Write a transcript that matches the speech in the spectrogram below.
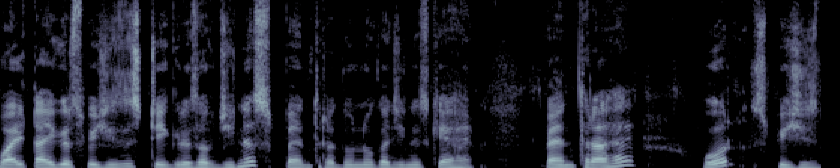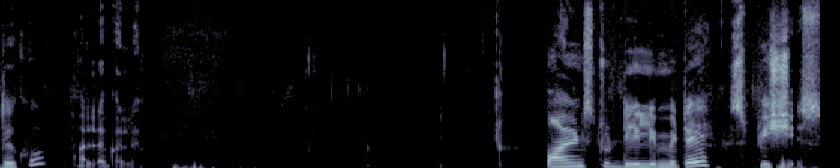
wild tiger species is tigris of genus Panthera दोनों का जीनस क्या है? पैंथरा है और स्पीशीज देखो अलग अलग points to delimit a species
